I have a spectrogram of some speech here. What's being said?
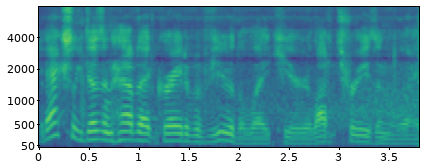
It actually doesn't have that great of a view of the lake here. A lot of trees in the way.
